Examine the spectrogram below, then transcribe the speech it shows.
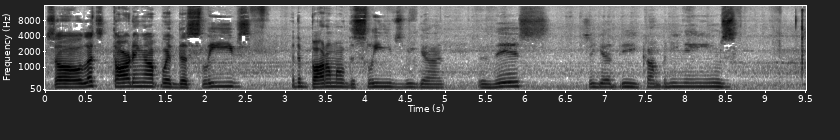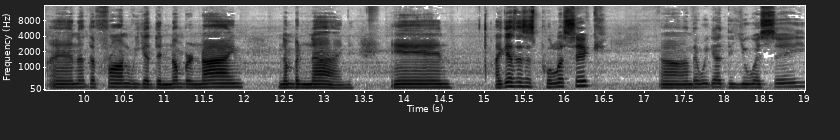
So let's starting up with the sleeves. At the bottom of the sleeves, we got this. So you got the company names. And at the front, we got the number 9. Number 9. And I guess this is Pulisic. Uh, then we got the USA.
